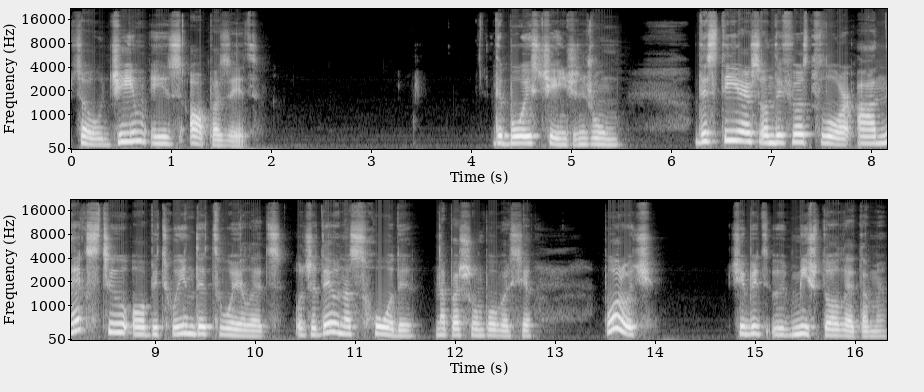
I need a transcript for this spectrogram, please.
So, gym is opposite. The boys' changing room. The stairs on the first floor are next to or between the toilets. Отже, де у нас сходи на першому поверсі? Поруч чи від, між туалетами?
